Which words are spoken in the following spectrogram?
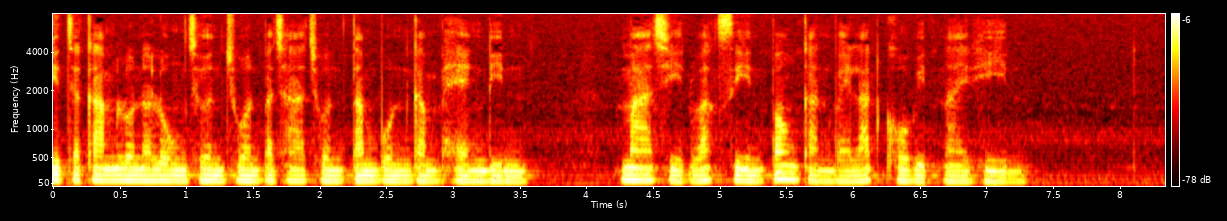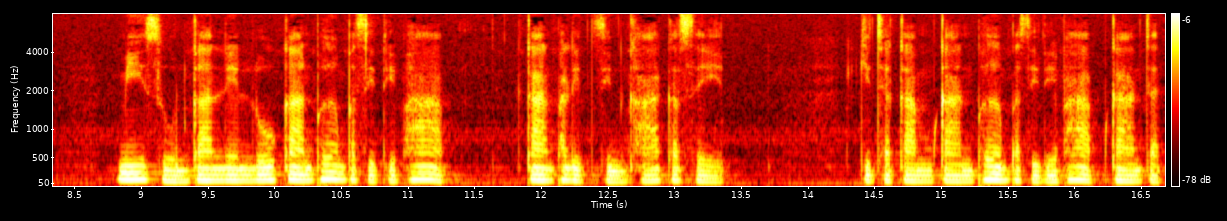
กิจกรรมรณรงค์เชิญชวนประชาชนตำบลกำแพงดิน มาฉีดวัคซีนป้องกันไวรัสโควิด -19 มีศูนย์การเรียนรู้การเพิ่มประสิทธิภาพ การผลิตสินค้าเกษตร กิจกรรมการเพิ่มประสิทธิภาพการจัด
